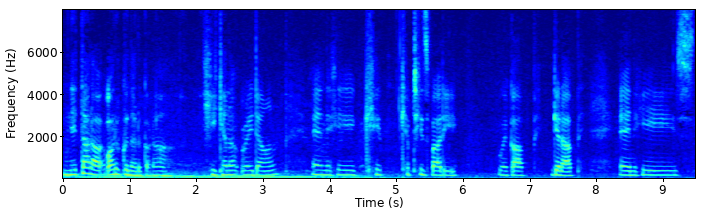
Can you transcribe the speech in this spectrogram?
寝たら悪くなるから he cannot lay down and he keep, kept his body wake up get up and he's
